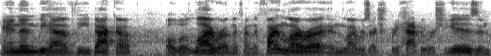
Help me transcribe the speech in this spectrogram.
And then we have the backup all about Lyra, and they finally find Lyra, and Lyra's actually pretty happy where she is, and,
